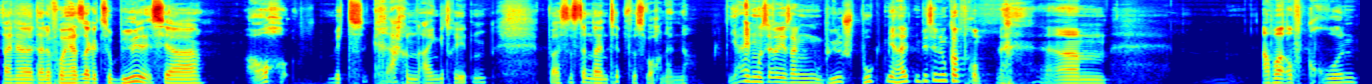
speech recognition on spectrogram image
Deine, deine Vorhersage zu Bühl ist ja auch mit Krachen eingetreten. Was ist denn dein Tipp fürs Wochenende? Ja, ich muss ehrlich sagen, Bühl spukt mir halt ein bisschen im Kopf rum. ähm, aber aufgrund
